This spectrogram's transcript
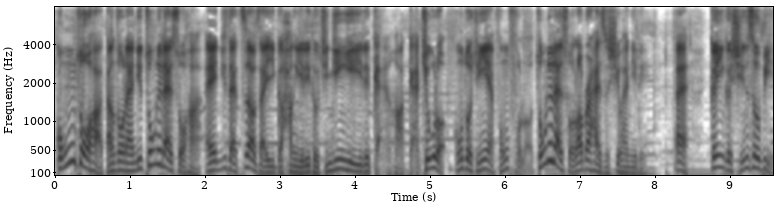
工作哈当中呢，你总的来说哈，哎，你在只要在一个行业里头兢兢业业的干哈，干久了，工作经验丰富了，总的来说老板还是喜欢你的。哎，跟一个新手比，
